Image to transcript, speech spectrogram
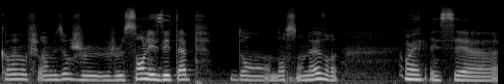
quand même au fur et à mesure, je, je sens les étapes dans, dans son œuvre. Ouais. Et c'est. euh,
